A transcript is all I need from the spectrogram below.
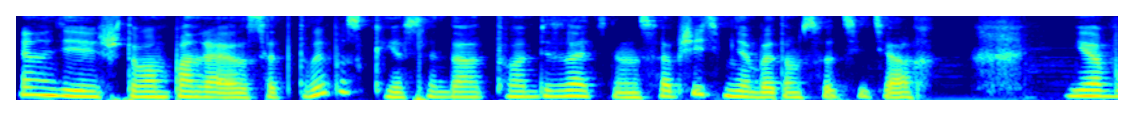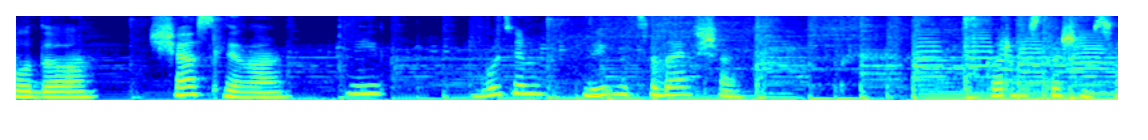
Я надеюсь, что вам понравился этот выпуск. Если да, то обязательно сообщите мне об этом в соцсетях. Я буду счастлива и будем двигаться дальше. Скоро услышимся.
